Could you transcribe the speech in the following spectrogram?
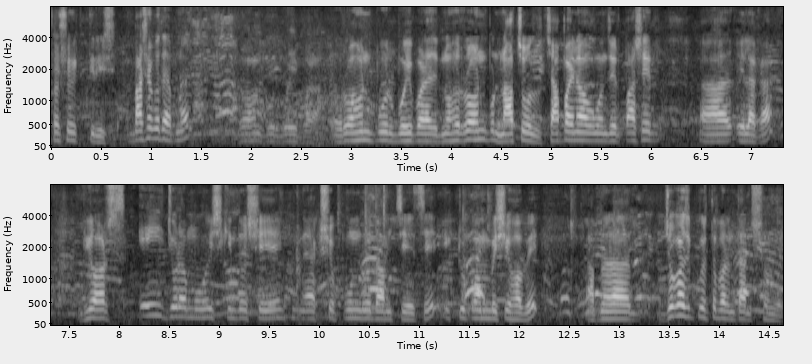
ছশো একত্রিশ। বাসা কোথায় আপনার? রহনপুর বইপাড়া। রহনপুর নাচল চাঁপাইনবাবগঞ্জের পাশের এলাকা। ভিওর্স এই জোড়া মহিষ কিন্তু সে একশো পনেরো দাম চেয়েছে। একটু কম বেশি হবে। আপনারা যোগাযোগ করতে পারেন তার সঙ্গে।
